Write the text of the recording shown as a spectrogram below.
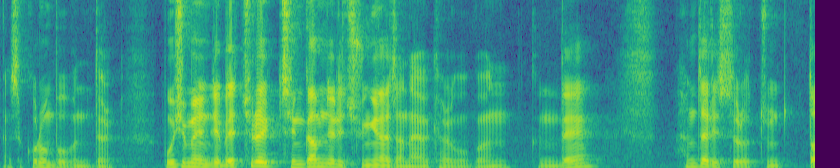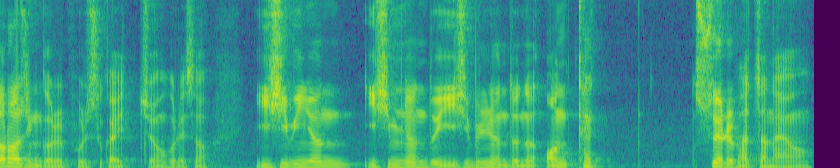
그래서 그런 부분들 보시면 이제 매출액 증감률이 중요하잖아요, 결국은. 근데 한 자릿수로 좀 떨어진 거를 볼 수가 있죠. 그래서 22년, 20년도, 21년도는 언택 수혜를 받잖아요.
